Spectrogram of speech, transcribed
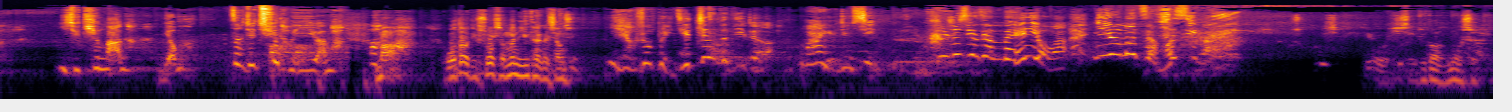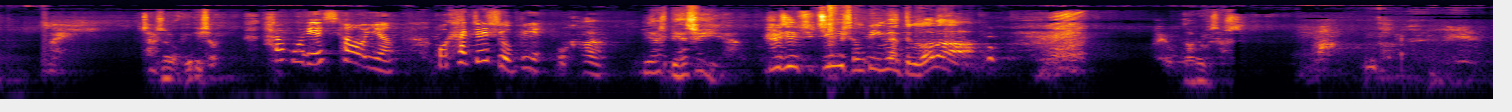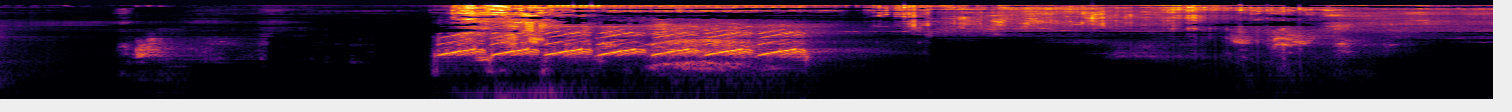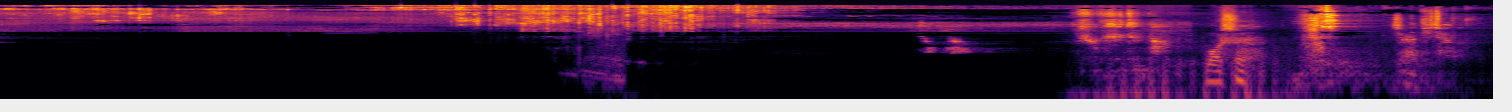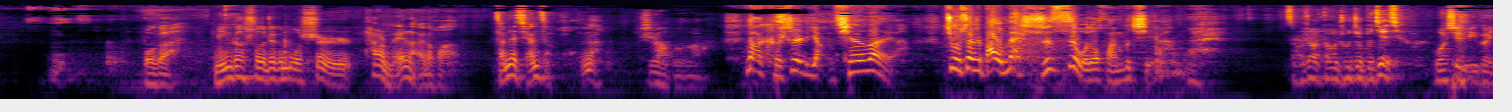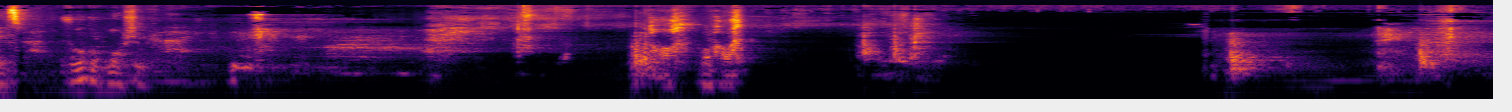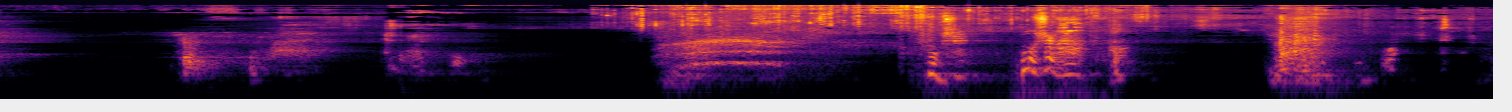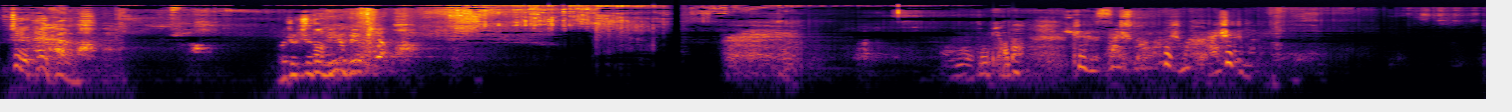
你就听妈的，要不咱就去趟医院吧。啊、妈，我到底说什么您才肯相信？你要说北极真的地震了，妈也就信。可是现在没有啊，你让妈怎么信啊？因为我提前知道了末世，所以产生了蝴蝶效应。还蝴蝶效应？我看真是有病。我看你还是别去医院，直接去精神病院得了。还有不到六个小时，妈，我们的。末世竟然提前了。博哥，明哥说的这个末世，他要是没来的话，咱这钱怎么还呢？是啊，博哥，那可是两千万呀！就算是把我卖十次，我都还不起啊！哎，早知道当初就不借钱了。我信明哥一次，如果末世没来，跑，我跑了。末世，末世来了！这也太快了吧！我就知道明月没有骗我。我们已经调到这个三十度了，为什么还是这么冷？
